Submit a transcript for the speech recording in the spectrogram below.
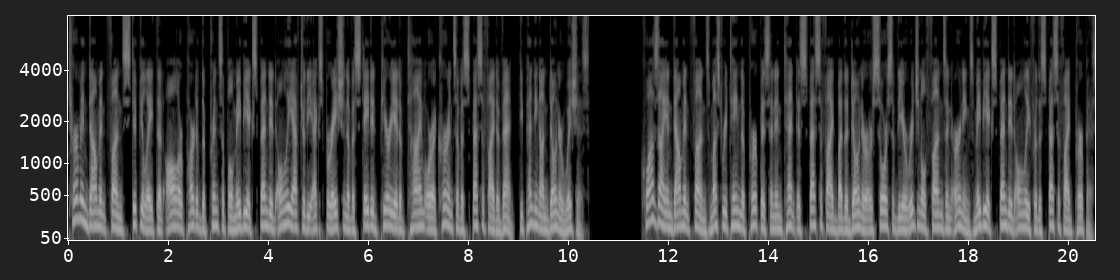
Term endowment funds stipulate that all or part of the principal may be expended only after the expiration of a stated period of time or occurrence of a specified event, depending on donor wishes. Quasi-endowment funds must retain the purpose and intent as specified by the donor or source of the original funds and earnings may be expended only for the specified purpose.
